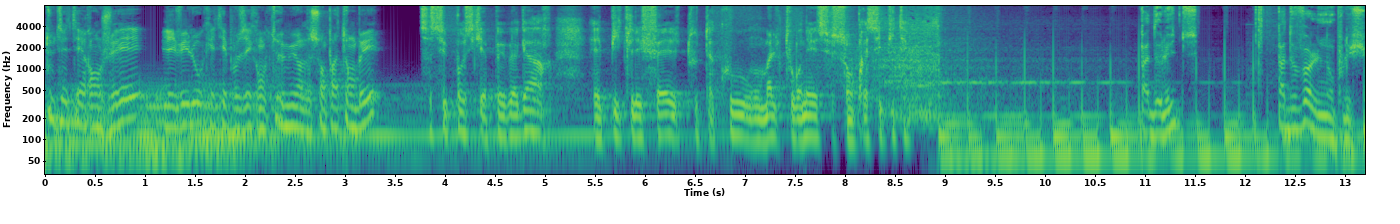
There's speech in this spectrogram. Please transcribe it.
Tout était rangé, les vélos qui étaient posés contre le mur ne sont pas tombés. Suppose qu'il y a peu de bagarre et puis que les faits, tout à coup, ont mal tourné et se sont précipités. Pas de lutte, pas de vol non plus.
